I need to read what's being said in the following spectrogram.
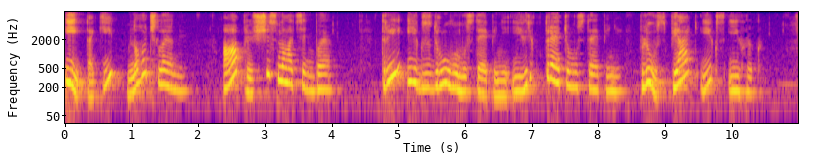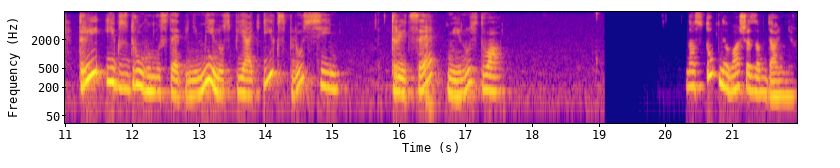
І такі многочлени. А плюс 16b. 3х в другому степені, y в третьому степені, плюс 5xy. 3х в другому степені мінус 5х плюс 7. 3c мінус 2. Наступне ваше завдання.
